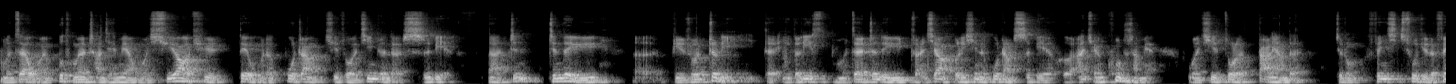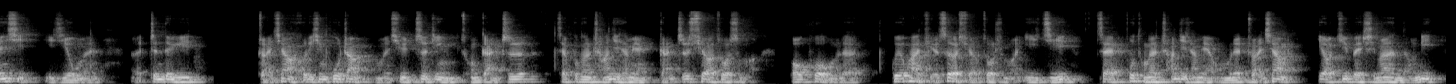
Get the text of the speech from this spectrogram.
我们在我们不同的场景里面，我们需要去对我们的故障去做精准的识别。那针针对于呃，比如说这里的一个例子，我们在针对于转向合理性的故障识别和安全控制上面，我们去做了大量的。这种分析数据的分析，以及我们呃针对于转向合理性故障，我们去制定从感知在不同场景下面感知需要做什么，包括我们的规划决策需要做什么，以及在不同的场景下面我们的转向要具备什么样的能力，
